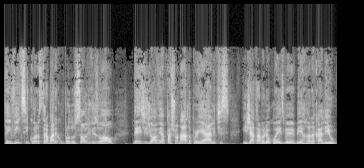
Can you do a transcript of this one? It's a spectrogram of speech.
tem 25 anos, trabalha com produção audiovisual, desde jovem apaixonado por realities e já trabalhou com ex-BBB Hannah Kalil.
